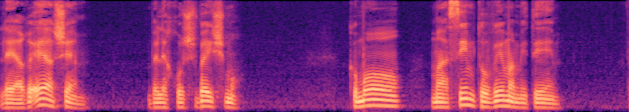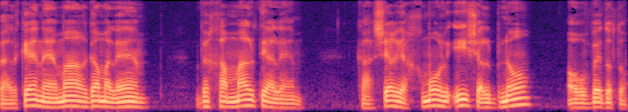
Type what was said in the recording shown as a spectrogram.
ליראי השם ולחושבי שמו, כמו מעשים טובים אמיתיים, ועל כן נאמר גם עליהם, וחמלתי עליהם, כאשר יחמול איש על בנו העובד אותו.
